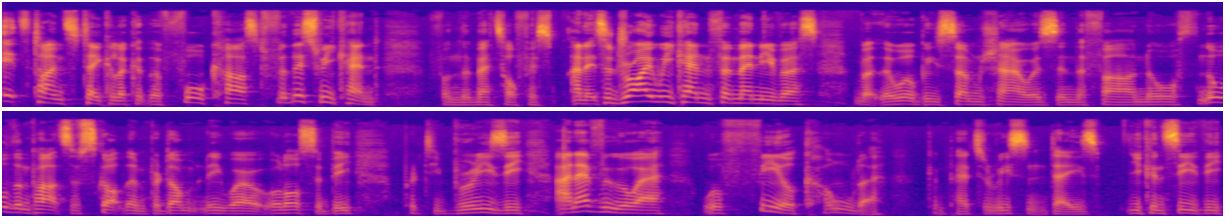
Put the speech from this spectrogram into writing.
it's time to take a look at the forecast for this weekend from the Met Office. And it's a dry weekend for many of us, but there will be some showers in the far north, northern parts of Scotland predominantly, where it will also be pretty breezy, and everywhere will feel colder compared to recent days. You can see the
